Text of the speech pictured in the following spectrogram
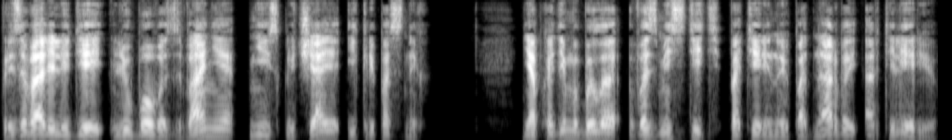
Призывали людей любого звания, не исключая и крепостных. Необходимо было возместить потерянную под Нарвой артиллерию,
